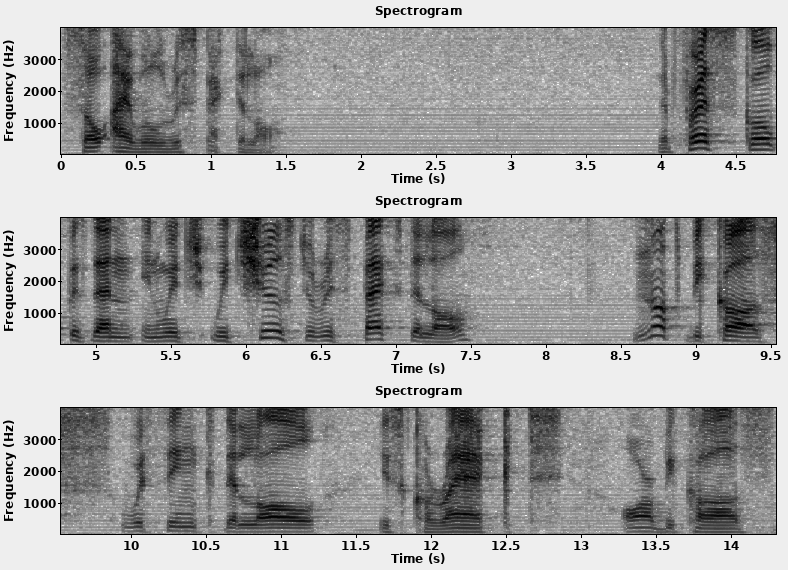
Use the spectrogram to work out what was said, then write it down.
So I will respect the law. The first scope is then in which we choose to respect the law, not because we think the law is correct or because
